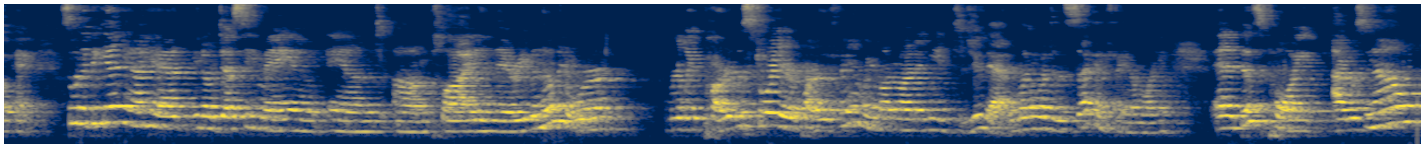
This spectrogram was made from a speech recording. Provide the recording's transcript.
Okay, so in the beginning I had, you know, Desi May and, and um, Clyde in there, even though they weren't really part of the story, they were part of the family, in my mind I needed to do that. Well, then I went to the second family, and at this point, I was now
